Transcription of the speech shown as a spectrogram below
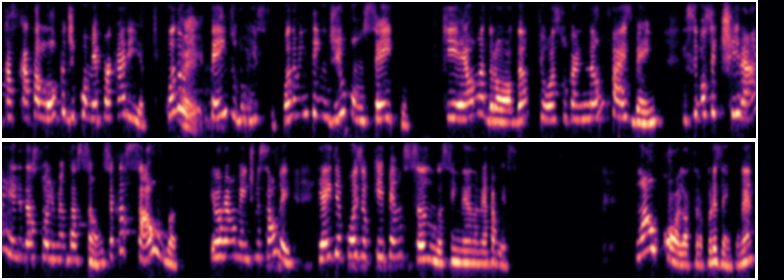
cascata louca de comer porcaria. Quando eu é. limpei tudo isso, quando eu entendi o conceito, que é uma droga, que o açúcar não faz bem, e se você tirar ele da sua alimentação, você está salva, eu realmente me salvei. E aí depois eu fiquei pensando assim, né, na minha cabeça. Um alcoólatra, por exemplo, né?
